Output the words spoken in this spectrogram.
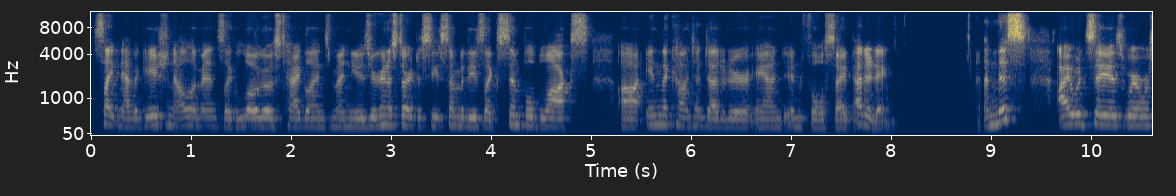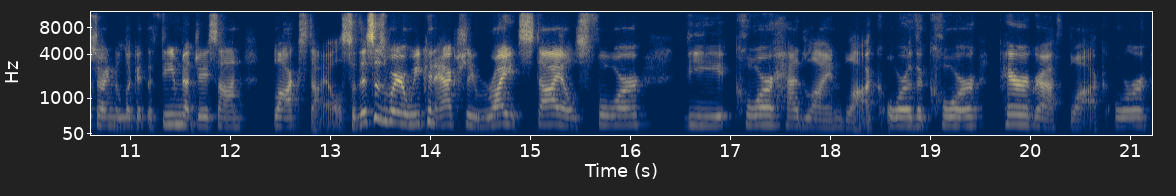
site navigation elements like logos, taglines, menus. You're going to start to see some of these like simple blocks uh, in the content editor and in full site editing. And this, I would say, is where we're starting to look at the theme.json block styles. So this is where we can actually write styles for the core headline block or the core paragraph block or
